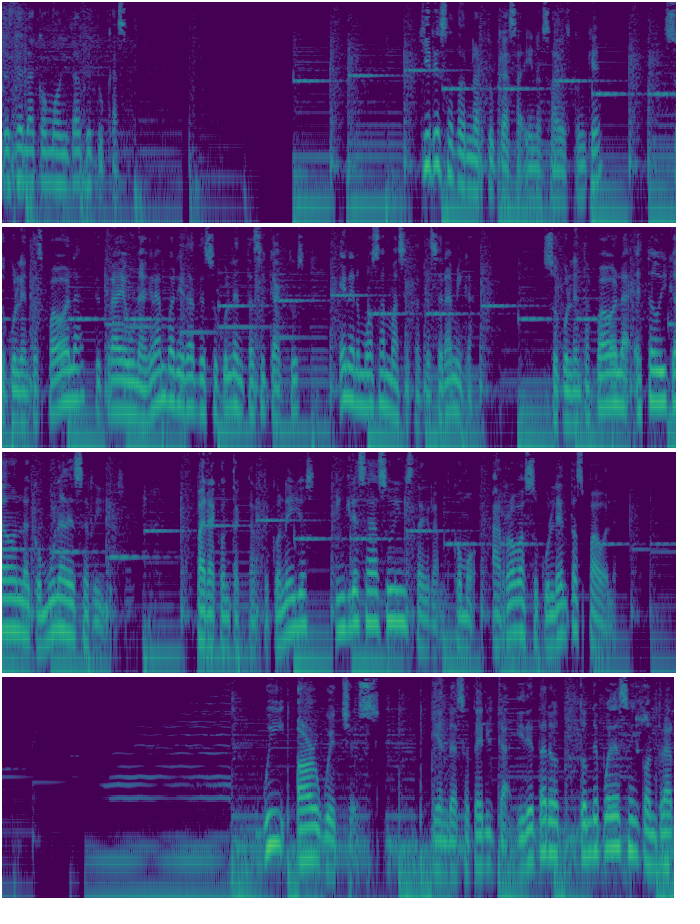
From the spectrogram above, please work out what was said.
desde la comodidad de tu casa. ¿Quieres adornar tu casa y no sabes con qué? Suculentas Paola te trae una gran variedad de suculentas y cactus en hermosas macetas de cerámica. Suculentas Paola está ubicado en la comuna de Cerrillos. Para contactarte con ellos, ingresa a su Instagram como arroba suculentaspaola. We Are Witches. Tienda esotérica y de tarot donde puedes encontrar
